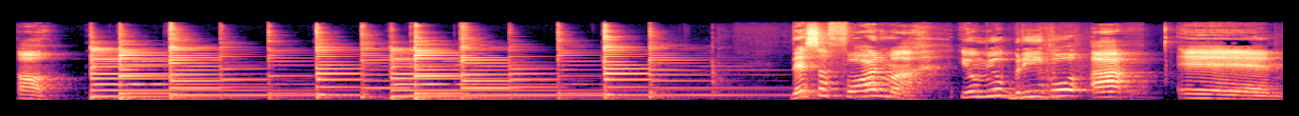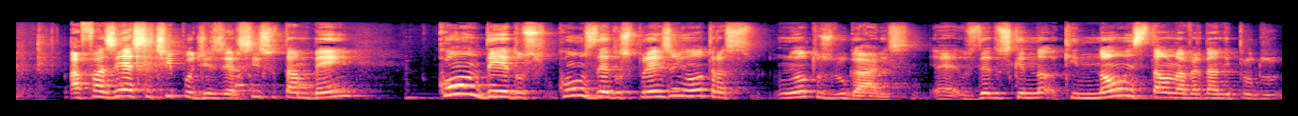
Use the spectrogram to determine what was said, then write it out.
Ó. Dessa forma, eu me obrigo a, é, a fazer esse tipo de exercício também com dedos, com os dedos presos em outras, em outros lugares. É, os dedos que não, que não estão na verdade, produ,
